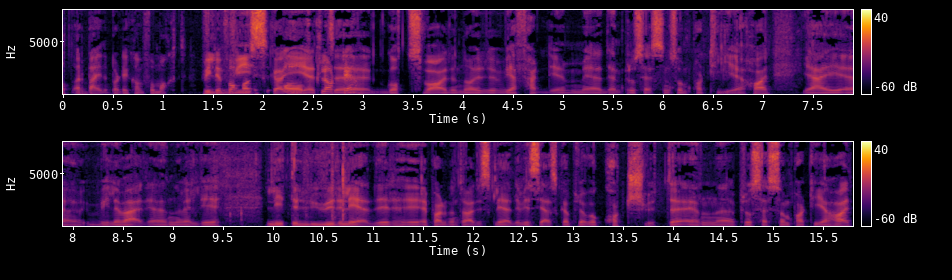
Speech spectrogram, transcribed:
at Arbeiderpartiet kan få makt. Vil dere få avklart det? Vi skal gi et det? Eh, godt svar når vi er ferdige med den prosessen som partiet har. Jeg eh, ville være en veldig lite lur leder, eh, parlamentarisk leder hvis jeg skal prøve å kortslutte en prosess som partiet har.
